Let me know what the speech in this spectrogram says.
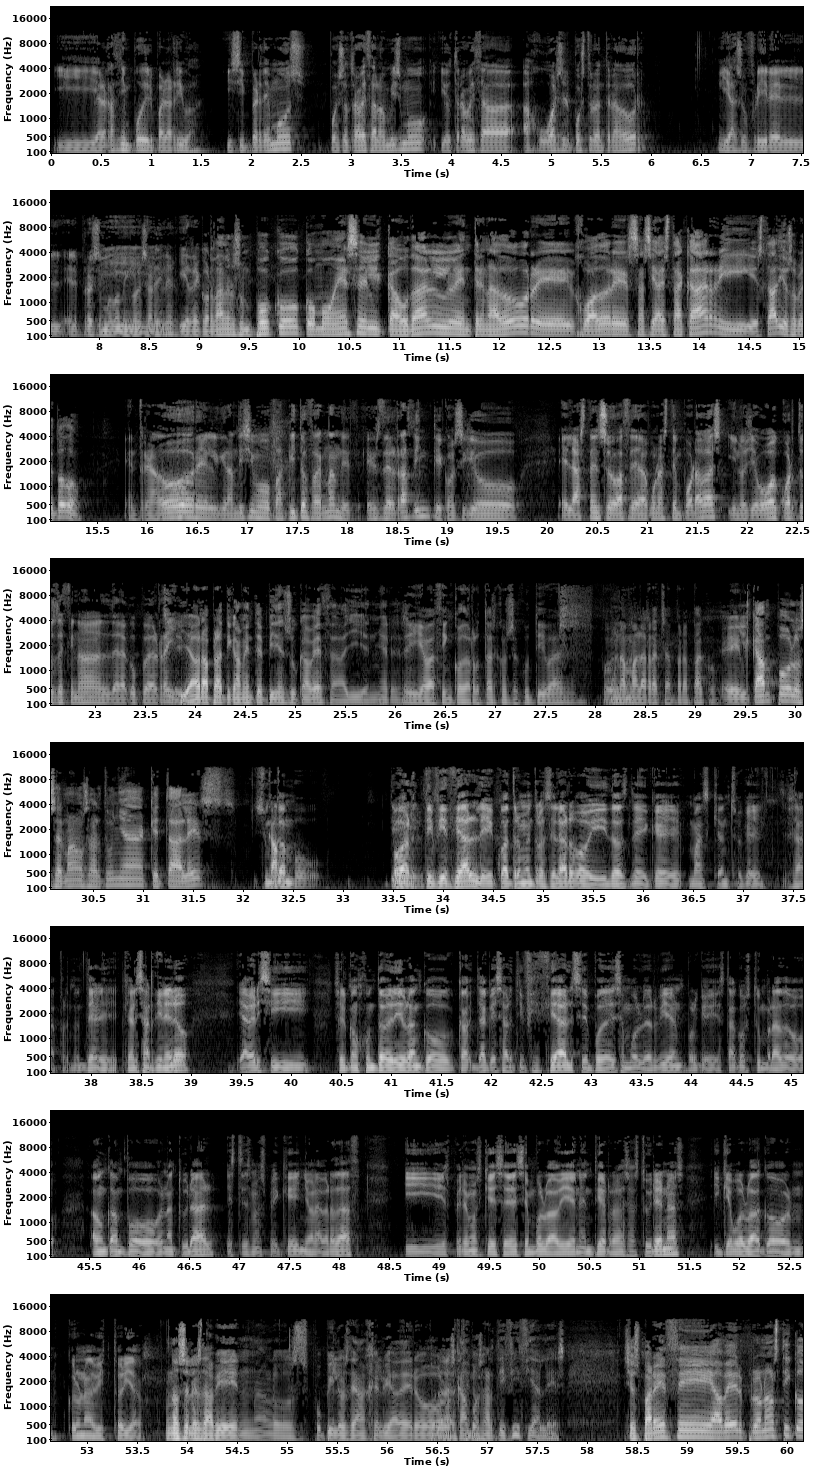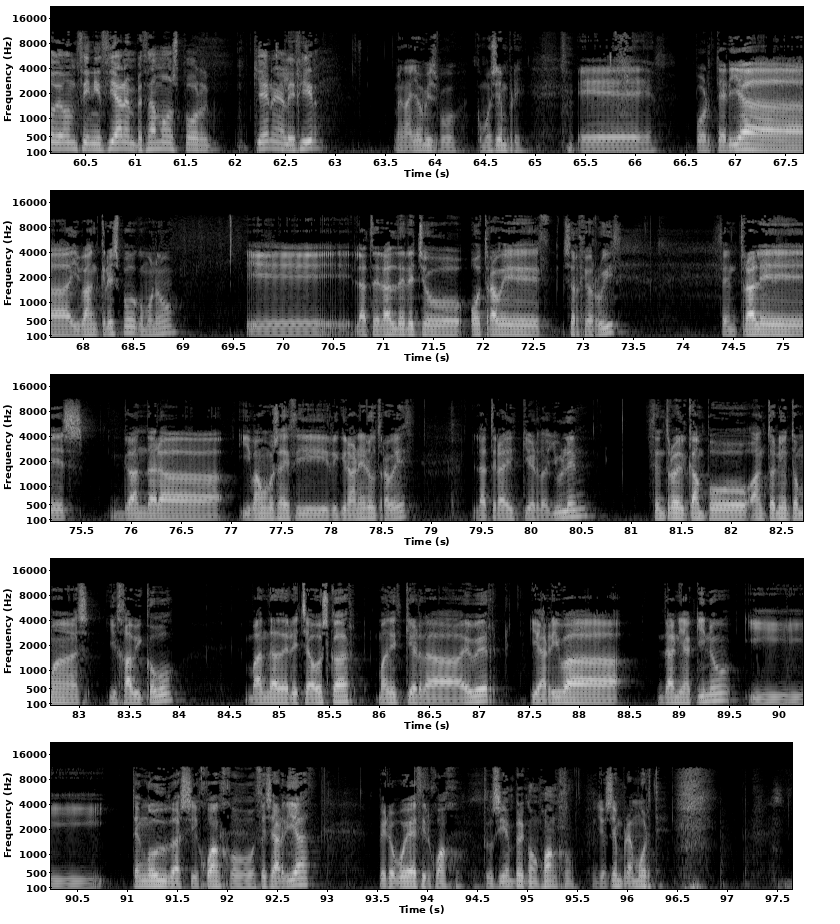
y el Racing puede ir para arriba. Y si perdemos, pues otra vez a lo mismo y otra vez a, a jugarse el puesto del entrenador y a sufrir el, el próximo domingo en el Sardinero. y recordándonos un poco cómo es el Caudal, entrenador, eh, jugadores así a destacar y estadio sobre todo. Entrenador, el grandísimo Paquito Fernández, es del Racing, que consiguió el ascenso hace algunas temporadas y nos llevó a cuartos de final de la Copa del Rey. Y ahora prácticamente piden su cabeza allí en Mieres. Sí, lleva cinco derrotas consecutivas. Una mala racha para Paco. El campo, los hermanos Artuña, ¿qué tal es? Es un campo Campo. o artificial de 4 metros de largo y 2 de que más que ancho que el, o sea, perdón, de- que el sardinero. Y a ver si, si el conjunto verde y blanco, ya que es artificial, se puede desenvolver bien, porque está acostumbrado a un campo natural. Este es más pequeño, la verdad. Y esperemos que se desenvuelva bien en tierras asturianas y que vuelva con, con una victoria. No se les da bien a los pupilos de Ángel Viadero Por los campos artificiales. Si os parece, a ver, pronóstico de once inicial, empezamos por quién elegir. Venga, yo mismo, como siempre. Eh, portería Iván Crespo, como no. Eh, lateral derecho otra vez Sergio Ruiz. Centrales Gándara y vamos a decir Granero otra vez. Lateral izquierdo Julen. Centro del campo Antonio Tomás y Javi Cobo. Banda derecha Oscar. Banda izquierda Ever. Y arriba Dani Aquino. Y tengo dudas si Juanjo o César Díaz. Pero voy a decir Juanjo. Tú siempre con Juanjo. Yo siempre a muerte.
